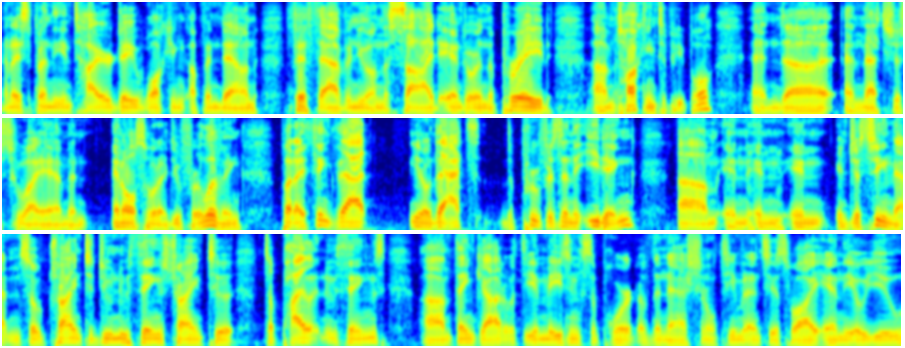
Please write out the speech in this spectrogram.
and I spend the entire day walking up and down Fifth Avenue on the side and or in the parade, um, talking to people, and uh, and that's just who I am, and and also what I do for a living. But I think that you know that's the proof is in the eating um, in, in, in, in just seeing that and so trying to do new things trying to to pilot new things um, thank god with the amazing support of the national team at ncsy and the ou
